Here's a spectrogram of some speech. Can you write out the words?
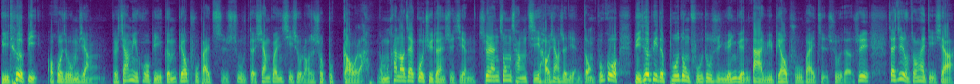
比特币啊，或者我们讲的加密货币跟标普百指数的相关系数，老实说不高啦。我们看到，在过去一段时间，虽然中长期好像是联动，不过比特币的波动幅度是远远大于标普百指数的。所以在这种状态底下，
